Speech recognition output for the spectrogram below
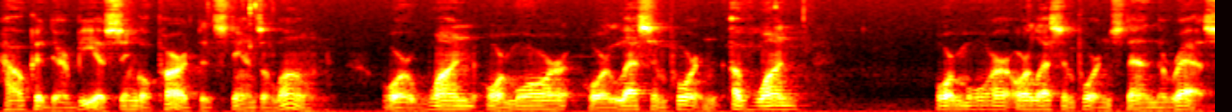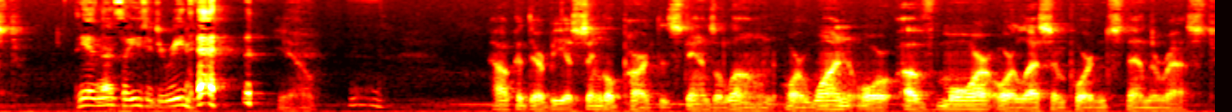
How could there be a single part that stands alone, or one or more or less important, of one or more or less importance than the rest? Yeah, not so easy to read that. Yeah. How could there be a single part that stands alone, or one or of more or less importance than the rest?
